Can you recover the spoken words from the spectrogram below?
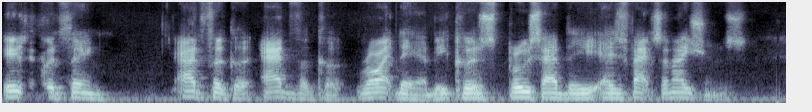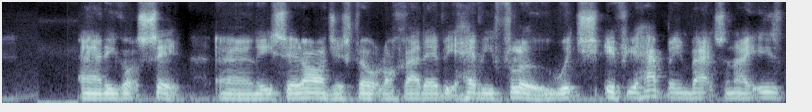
It's a good thing. Advocate, advocate, right there, because Bruce had the his vaccinations, and he got sick, and he said, "I just felt like I had heavy, heavy flu." Which, if you have been vaccinated, is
